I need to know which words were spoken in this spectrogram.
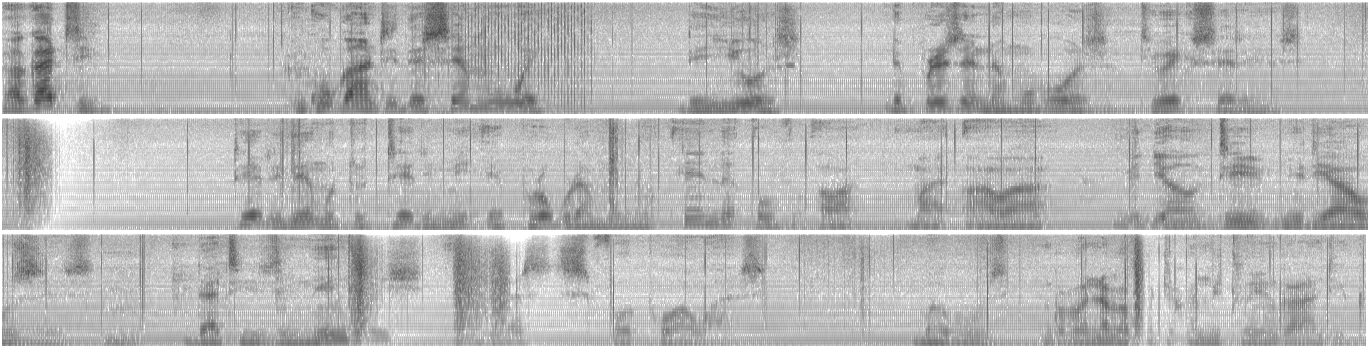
Kakati nkuga nti the same way they use the president namubuuza ti your excellence tell them to tell me a program in any of our, my, our Media house. t- media houses. Mm. that is in english and lasts for two hours. Babuuza nga bonna bakwateka mitwe nga ndiga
